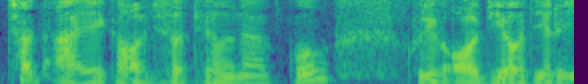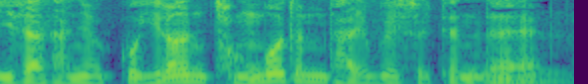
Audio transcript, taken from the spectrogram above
첫 아이가 어디서 태어났고 그리고 어디 어디를 이사 다녔고 이런 정보들은 다 알고 있을 텐데 음.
